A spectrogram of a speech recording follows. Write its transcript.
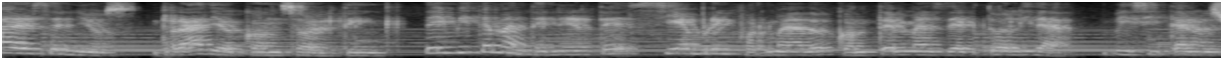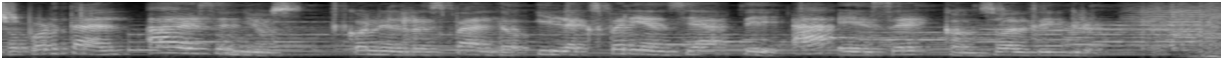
AS News Radio Consulting te invita a mantenerte siempre informado con temas de actualidad. Visita nuestro portal AS News con el respaldo y la experiencia de AS Consulting Group.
